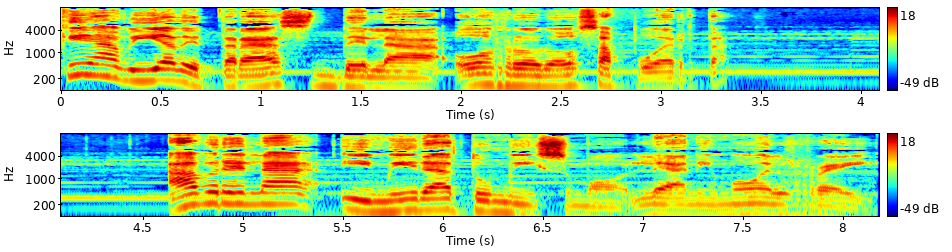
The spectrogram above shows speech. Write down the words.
¿Qué había detrás de la horrorosa puerta? Ábrela y mira tú mismo, le animó el rey.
